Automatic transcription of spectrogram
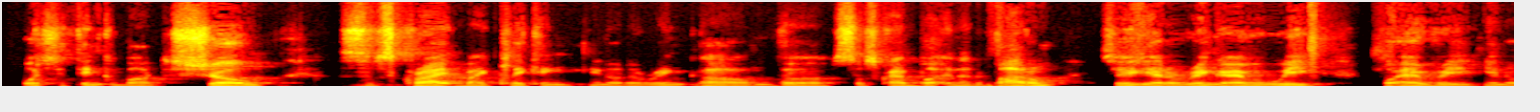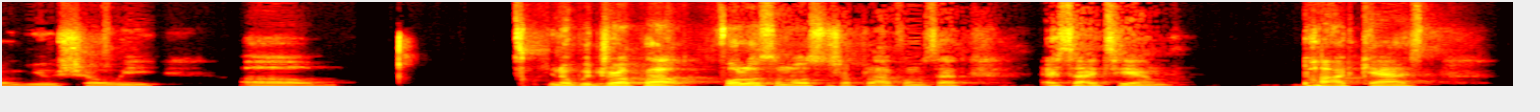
what you think about the show. Subscribe by clicking, you know, the ring, um, the subscribe button at the bottom, so you get a ringer every week for every, you know, new show we, um, you know, we drop out. Follow us on all social platforms at SITM Podcast.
